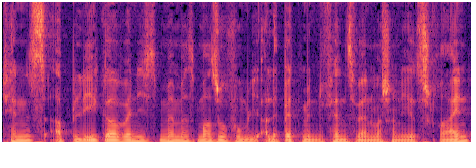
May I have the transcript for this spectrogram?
Tennisableger, wenn ich es mal so formuliere. Alle Badminton-Fans werden wahrscheinlich jetzt schreien.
